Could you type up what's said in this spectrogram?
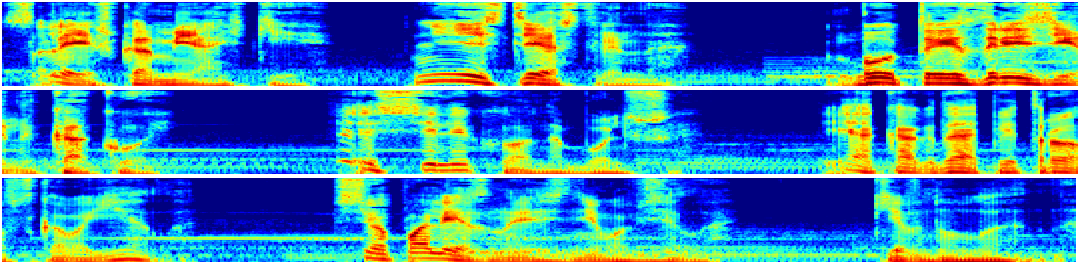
«Слишком мягкие, неестественно, будто из резины какой». «Из силикона больше. Я когда Петровского ела, все полезное из него взяла», — кивнула Анна.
